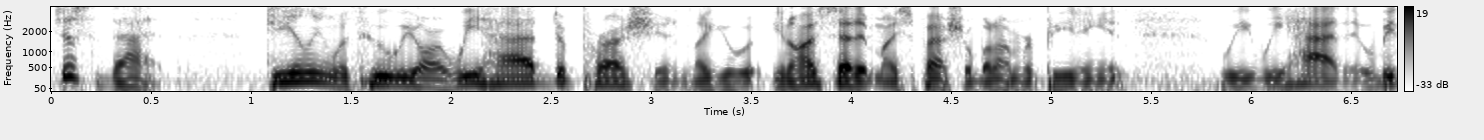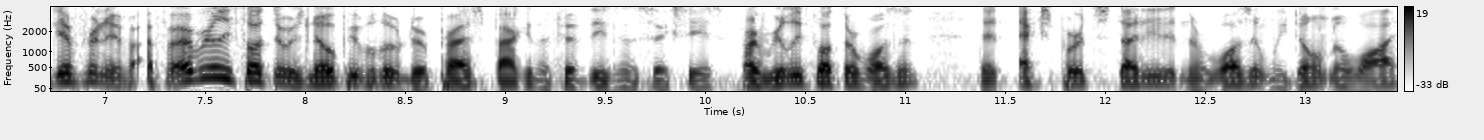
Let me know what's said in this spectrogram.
just that. Dealing with who we are. We had depression. Like it, you know, I've said it in my special, but I'm repeating it. We we had it. It would be different if, if I really thought there was no people that were depressed back in the 50s and 60s. If I really thought there wasn't, that experts studied it and there wasn't, we don't know why.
